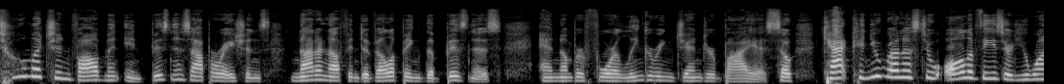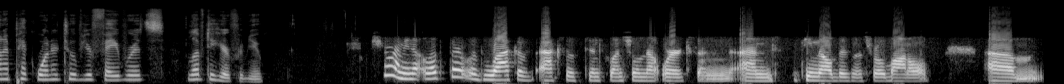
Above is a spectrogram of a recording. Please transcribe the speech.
too much involvement in business operations, not enough in developing the business. And number four, lingering gender bias. So, Kat, can you run us through all of these, or do you want to pick one or two of your favorites? Love to hear from you. Sure. I mean, let's start with lack of access to influential networks and, and female business role models. Um,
